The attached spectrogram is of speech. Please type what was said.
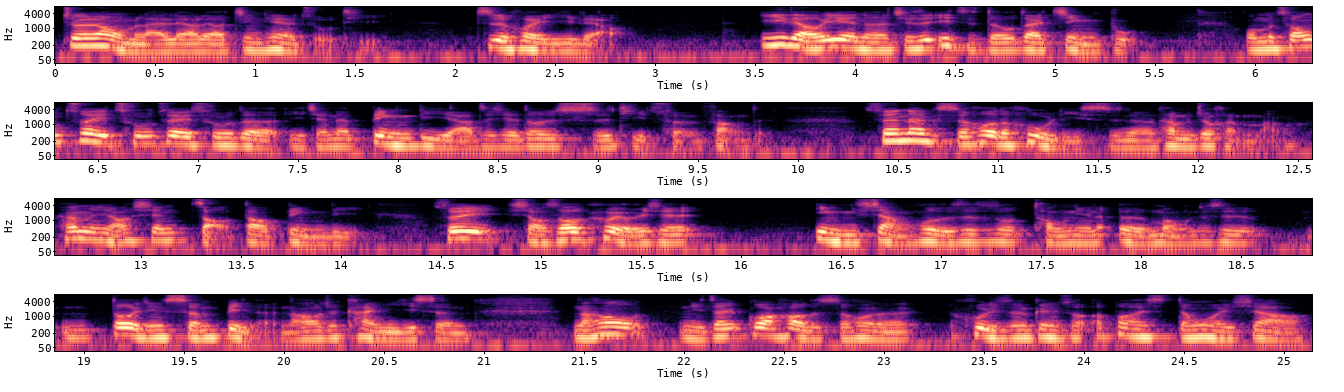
就让我们来聊聊今天的主题：智慧医疗。医疗业呢，其实一直都在进步。我们从最初最初的以前的病历啊，这些都是实体存放的，所以那个时候的护理师呢，他们就很忙，他们要先找到病历，所以小时候会有一些。印象或者是说童年的噩梦，就是都已经生病了，然后就看医生，然后你在挂号的时候呢，护理生跟你说啊不好意思，等我一下哦，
